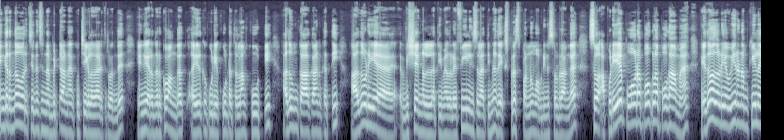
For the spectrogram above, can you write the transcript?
எங்க இருந்தோ ஒரு சின்ன சின்ன பிட்டான குச்சிகளை தான் எடுத்துட்டு வந்து எங்க இறந்துருக்கோ அங்க இருக்கக்கூடிய கூட்டத்தெல்லாம் கூட்டி அதுவும் காக்கான்னு கத்தி அதோடைய விஷயங்கள் எல்லாத்தையுமே அதோடைய ஃபீலிங்ஸ் எல்லாத்தையுமே அதை எக்ஸ்பிரஸ் பண்ணும் அப்படின்னு சொல்கிறாங்க ஸோ அப்படியே போகிற போக்கில் போகாமல் ஏதோ அதோடைய உயிரினம் கீழே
